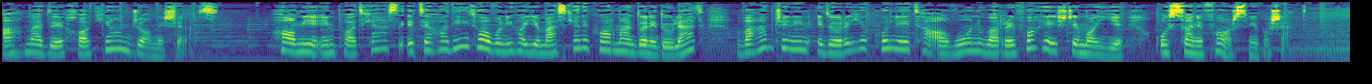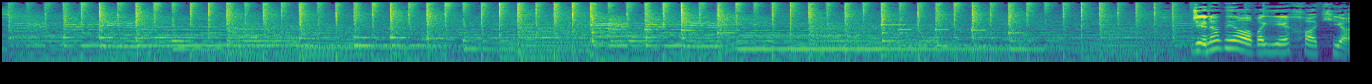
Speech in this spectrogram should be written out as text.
احمد خاکیان جامعه شناس. حامی این پادکست اتحادیه تاوانی های مسکن کارمندان دولت و همچنین اداره کل تعاون و رفاه اجتماعی استان فارس می باشد. جناب آقای خاکیان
